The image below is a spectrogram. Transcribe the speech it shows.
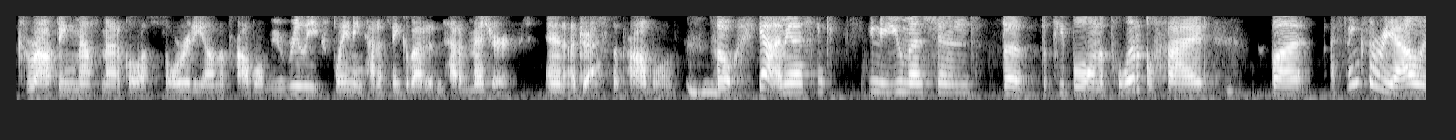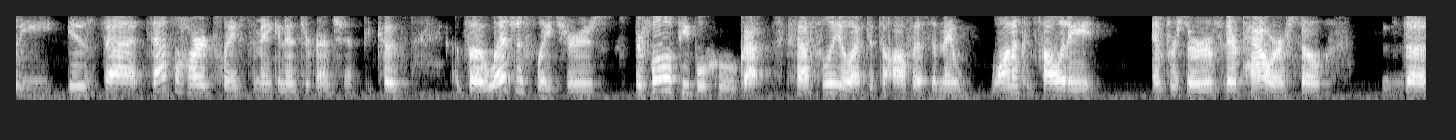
dropping mathematical authority on the problem. You're really explaining how to think about it and how to measure and address the problem. Mm-hmm. So yeah, I mean, I think you know you mentioned the the people on the political side, but I think the reality is that that's a hard place to make an intervention because the legislatures they're full of people who got successfully elected to office and they want to consolidate and preserve their power. So the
